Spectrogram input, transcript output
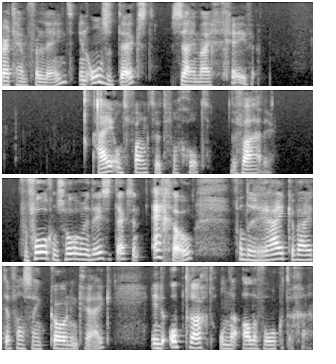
werd hem verleend, in onze tekst, zij mij gegeven. Hij ontvangt het van God, de Vader. Vervolgens horen we in deze tekst een echo van de rijke wijte van zijn koninkrijk in de opdracht om naar alle volken te gaan.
